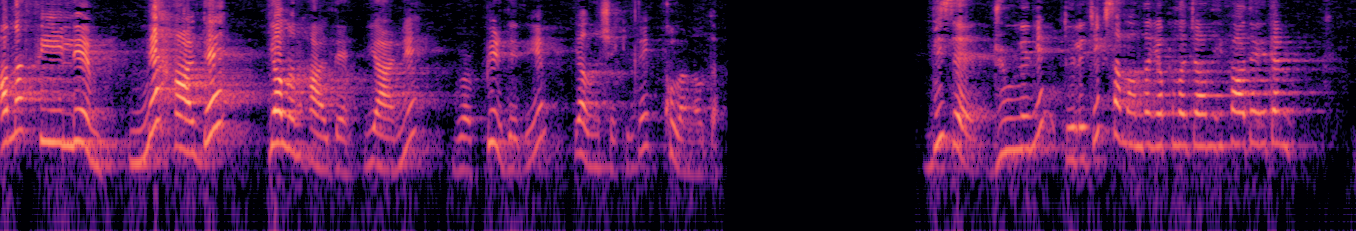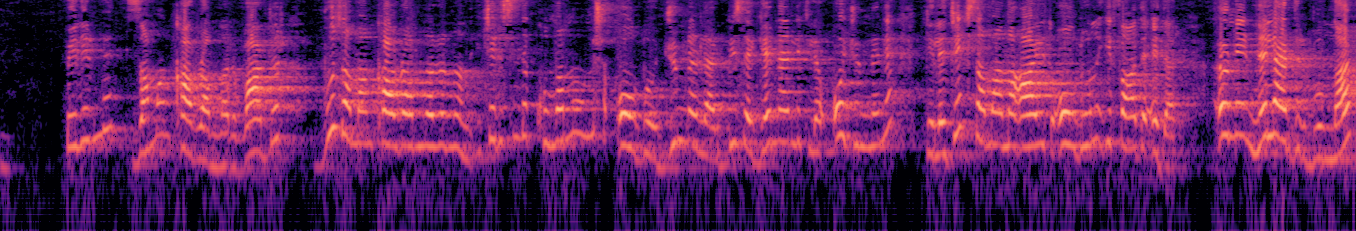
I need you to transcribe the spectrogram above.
ana fiilim ne halde? Yalın halde yani verb 1 dediğim yalın şekilde kullanıldı. Bize cümlenin gelecek zamanda yapılacağını ifade eden belirli zaman kavramları vardır. Bu zaman kavramlarının içerisinde kullanılmış olduğu cümleler bize genellikle o cümlenin gelecek zamana ait olduğunu ifade eder. Örneğin nelerdir bunlar?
